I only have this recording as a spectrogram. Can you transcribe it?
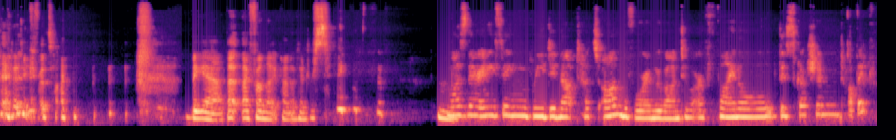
at any given time. But yeah, that I found that kind of interesting. Hmm. Was there anything we did not touch on before I move on to our final discussion topic?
